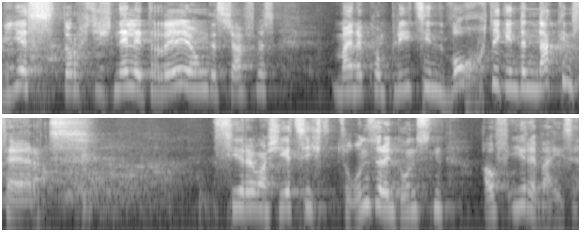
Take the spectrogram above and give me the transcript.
wie es durch die schnelle Drehung des Schaffners meiner Komplizin wuchtig in den Nacken fährt. Sie revanchiert sich zu unseren Gunsten auf ihre Weise.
